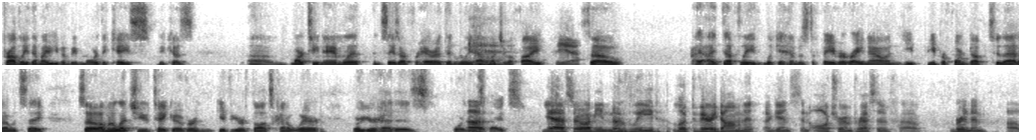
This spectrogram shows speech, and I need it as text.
probably that might even be more the case because um, Martin Hamlet and Cezar Ferreira didn't really have much of a fight. Yeah. So I, I definitely look at him as the favorite right now, and he he performed up to that, I would say. So I'm going to let you take over and give your thoughts, kind of where where your head is for these Uh, fights. Yeah, so I mean, Movlid looked very dominant against an ultra impressive uh, Brendan uh.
